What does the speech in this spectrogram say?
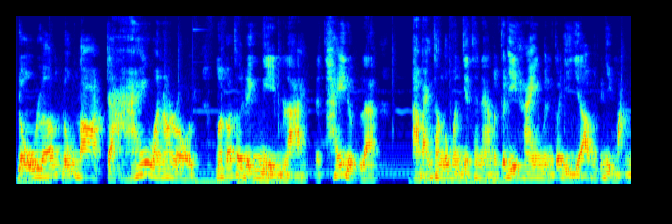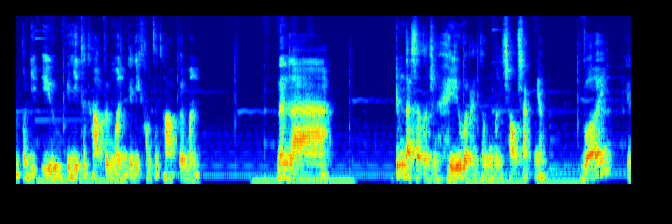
đủ lớn, đủ to, trải qua nó rồi mới có thứ để nghiệm lại, để thấy được là à bản thân của mình như thế nào, mình có gì hay, mình có gì dở, mình có gì mạnh mình có gì yếu, cái gì thích hợp với mình, cái gì không thích hợp với mình. Nên là chúng ta sẽ thực sự hiểu về bản thân của mình sâu sắc nhất. Với cái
